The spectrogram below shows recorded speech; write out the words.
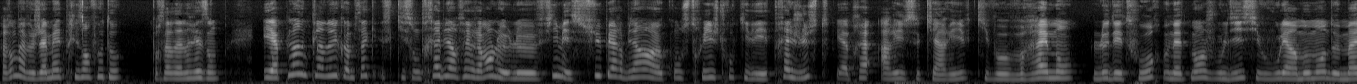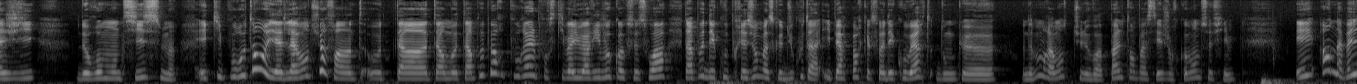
Par exemple, elle veut jamais être prise en photo, pour certaines raisons. Et il y a plein de clins d'œil comme ça qui- sont très bien faits. Vraiment, le, film est super bien euh, construit. Je trouve qu'il est très juste. Et après arrive ce qui arrive, qui vaut vraiment le détour. Honnêtement, je vous le dis, si vous voulez un moment de magie, de romantisme, et qui pour autant, il y a de l'aventure. Enfin, oh, t'as t'as un peu peur pour elle, pour ce qui va lui arriver ou quoi que ce soit. T'as un peu des coups de pression parce que du coup, t'as hyper peur qu'elle soit découverte. Donc, euh, honnêtement, vraiment, tu ne vois pas le temps passer. Je recommande ce film. Et ah, on n'a pas dit,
